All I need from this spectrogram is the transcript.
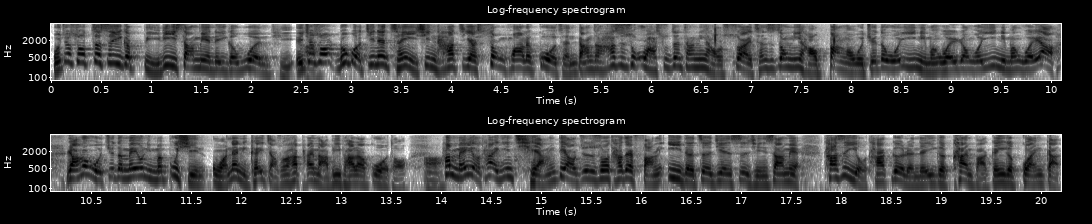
我就说这是一个比例上面的一个问题，也就是说，如果今天陈以信他在送花的过程当中，他是说哇，苏贞昌你好帅，陈时中你好棒哦，我觉得我以你们为荣，我以你们为傲，然后我觉得没有你们不行哇，那你可以讲说他拍马屁拍到过头，他没有，他已经强调就是说他在防疫的这件事情上面，他是有他个人的一个看法跟一个观感，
